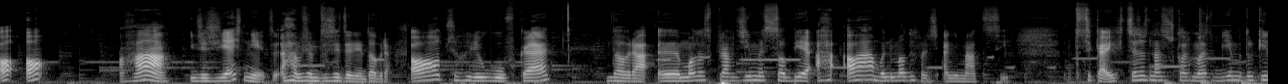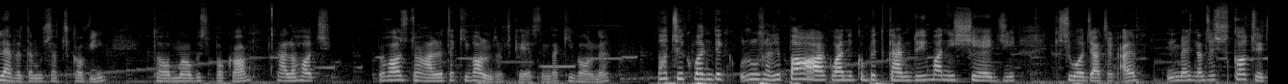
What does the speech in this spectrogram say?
O, o! Aha, idziesz jeść? Nie, to... aha, myślałem, to jedzenie, dobra. O, przechylił główkę. Dobra, y, może sprawdzimy sobie... Aha, a, bo nie mogę sprawdzić animacji. To czekaj, chcę, że nas szkołę, może bijemy drugi level temu rzeczkowi. To miałoby spoko. Halo, chodź. No chodź, no, ale taki wolny troszeczkę jestem, taki wolny. Patrz, jak ładnie tak rusza się, pak, ładnie kopytkami, tutaj ładnie siedzi. Jakiś łodziaczek, ale miałeś na coś skoczyć.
